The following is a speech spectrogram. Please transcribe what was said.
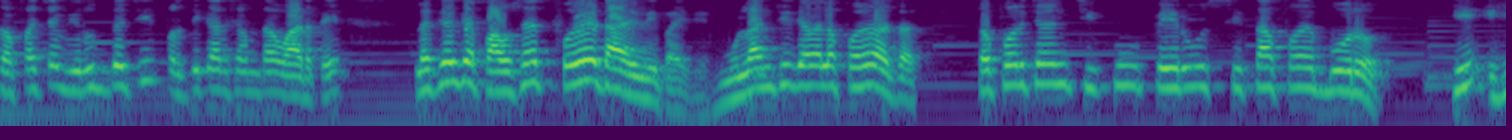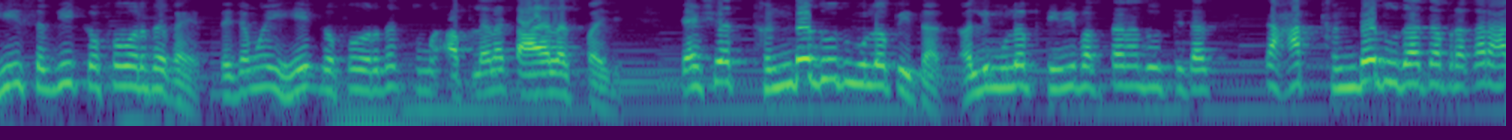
कफाच्या विरुद्धची प्रतिकार क्षमता वाढते. लक्षात घ्या पावसाळ्यात फळं टाळली पाहिजे. मुलांची ज्या वेळेला फळं असतात सफरचंद चिकू पेरू सीताफळ बोरं ही ही सगळी कफवर्धक आहेत. त्याच्यामुळे हे कफवर्धक तुम आपल्याला टाळायलाच पाहिजे. त्याशिवाय थंड दूध मुलं पितात. हल्ली मुलं टीव्ही बघताना दूध पितात. तर हा थंड दुधाचा प्रकार हा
